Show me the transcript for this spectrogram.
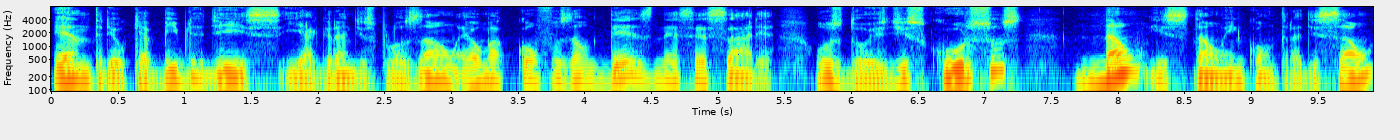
entre o que a Bíblia diz e a grande explosão é uma confusão desnecessária. Os dois discursos não estão em contradição,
